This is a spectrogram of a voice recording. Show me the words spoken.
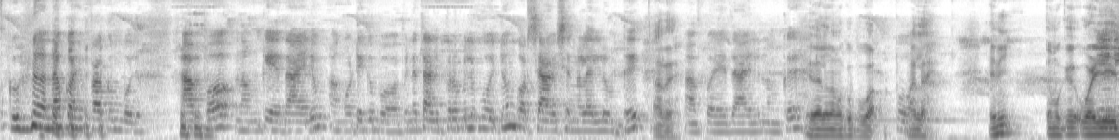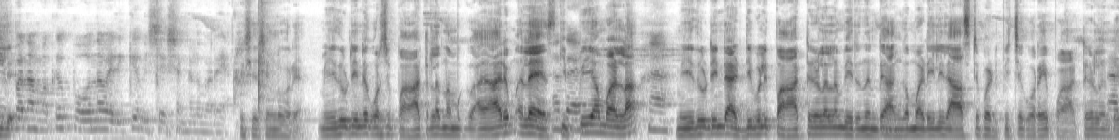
സ്കൂളിൽ വന്നാൽ കുഴപ്പാക്കും പോലും. അപ്പൊ നമുക്ക് ഏതായാലും അങ്ങോട്ടേക്ക് പോവാം. പിന്നെ തളിപ്പറമ്പിൽ പോയിട്ടും കുറച്ച് ആവശ്യങ്ങളെല്ലാം ഉണ്ട്. അപ്പൊ ഏതായാലും നമുക്ക് ഏതായാലും നമുക്ക് പോവാം അല്ലേ? ഇനി നമുക്ക് ഇപ്പൊ നമുക്ക് പോകുന്ന വഴിക്ക് വിശേഷങ്ങൾ പറയാം. വിശേഷങ്ങൾ പറയാം. മേതൂട്ടിന്റെ കുറച്ച് പാട്ടെല്ലാം നമുക്ക് ആരും അല്ലേ സ്കിപ്പ് ചെയ്യാൻ പാടില്ല. മേതൂട്ടിന്റെ അടിപൊളി പാട്ടുകളെല്ലാം വരുന്നുണ്ട്. അങ്കമാടിയിൽ ലാസ്റ്റ് പഠിപ്പിച്ച കുറേ പാട്ടുകളുണ്ട്.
